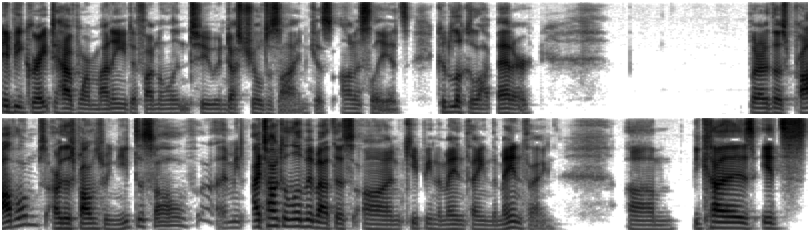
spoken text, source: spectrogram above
it'd be great to have more money to funnel into industrial design because honestly, it's could look a lot better. But are those problems? Are those problems we need to solve? I mean, I talked a little bit about this on keeping the main thing the main thing, um, because it's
